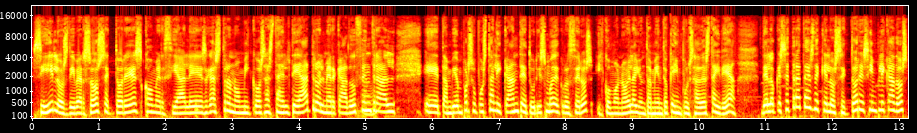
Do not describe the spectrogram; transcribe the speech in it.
Sí, los diversos sectores comerciales, gastronómicos, hasta el teatro, el mercado central, eh, también por supuesto Alicante, turismo de cruceros y como no el ayuntamiento que ha impulsado esta idea. De lo que se trata es de que los sectores implicados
